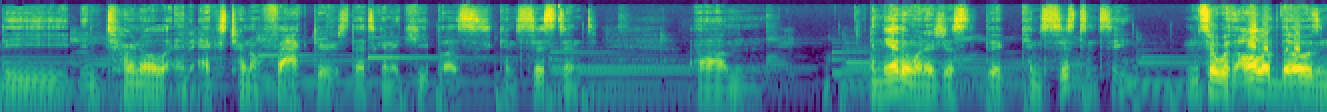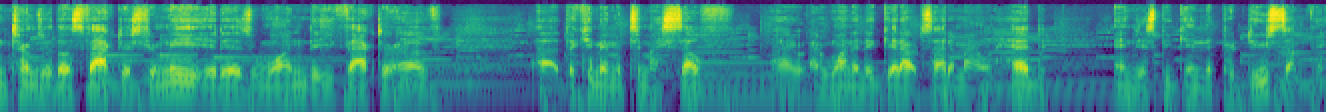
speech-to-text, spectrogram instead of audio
the internal and external factors that's going to keep us consistent. Um, and the other one is just the consistency. And so, with all of those, in terms of those factors, for me, it is one, the factor of uh, the commitment to myself. I, I, wanted to get outside of my own head and just begin to produce something.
